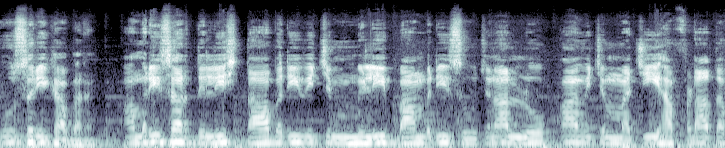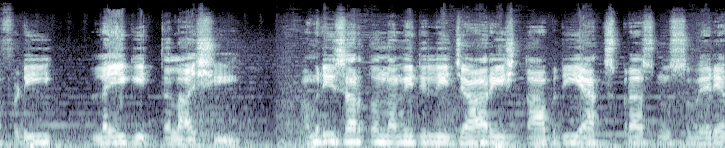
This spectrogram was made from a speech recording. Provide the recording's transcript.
ਦੂਸਰੀ ਖਬਰ, ਅੰਮ੍ਰਿਤਸਰ ਦਿੱਲੀ ਸ਼ਤਾਬਦੀ ਵਿੱਚ ਮਿਲੀ ਬੰਬ ਦੀ ਸੂਚਨਾ ਲੋਕਾਂ ਵਿੱਚ ਮਚੀ ਹਫੜਾ ਤਫੜੀ ਲਈ ਗਈ ਤਲਾਸ਼ੀ। ਅੰਮ੍ਰਿਤਸਰ ਤੋਂ ਨਵੀਂ ਦਿੱਲੀ ਜਾ ਰਹੀ ਸ਼ਤਾਬਦੀ ਐਕਸਪ੍ਰੈਸ ਨੂੰ ਸਵੇਰੇ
